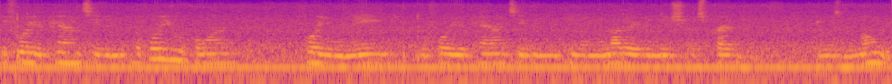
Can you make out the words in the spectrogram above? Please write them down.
before your parents even, before you were born, before you were named, before your parents even, you know, your mother even knew she was pregnant, it was a moment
